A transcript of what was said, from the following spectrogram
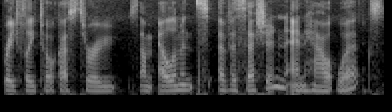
briefly talk us through some elements of a session and how it works?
